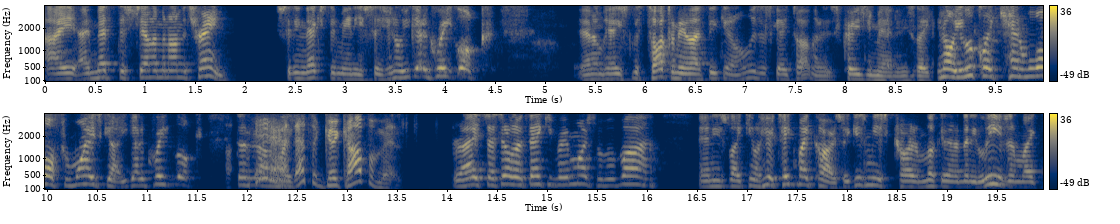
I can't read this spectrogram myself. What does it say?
I, I met this gentleman on the train sitting next to me, and he says, "You know, you got a great look." And, I'm, and he's talking to me, and I think, you know, who is this guy talking to? This crazy man. And he's like, you know, you look like Ken Wahl from Wise Guy. You got a great look. Yeah, like, that's a good compliment. right? So I said, oh, thank you very much, blah, blah, blah. And he's like, you know, here, take my card. So he gives me his card. I'm looking at it, and then he leaves. I'm like,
